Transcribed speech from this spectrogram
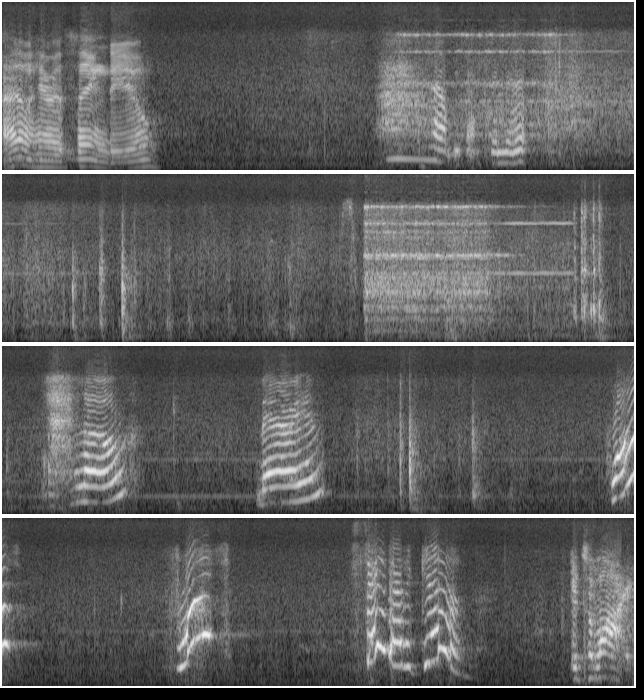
I don't hear a thing, do you? I'll be back in a minute. Hello? Marion? What? What? Say that again. It's a lie.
